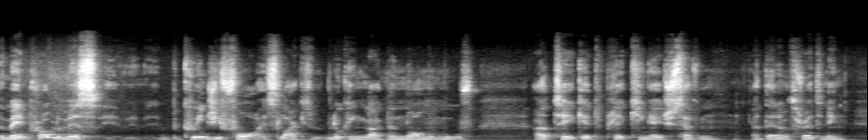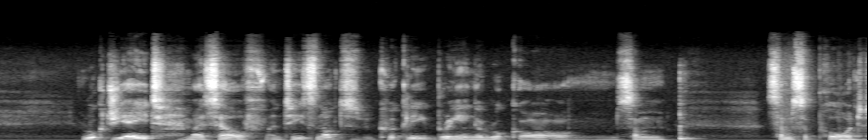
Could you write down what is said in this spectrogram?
the main problem is queen g4 is like looking like the normal move. I'll take it, play king h7, and then I'm threatening rook g8 myself, and he's not quickly bringing a rook or some some support.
